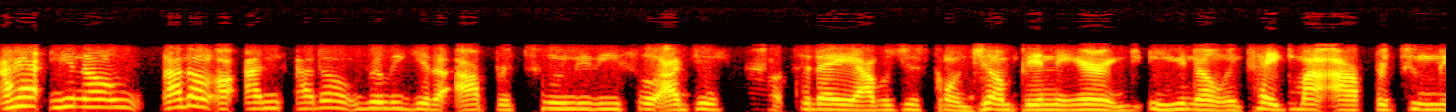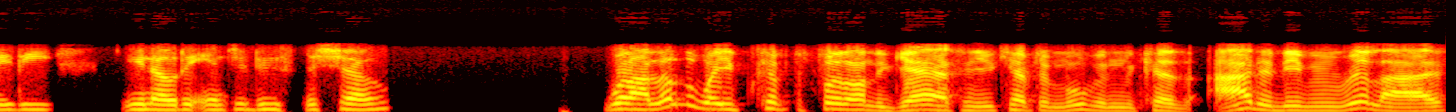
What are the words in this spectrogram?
I, you know, I don't, I, I don't really get an opportunity, so I just today I was just gonna jump in there and you know and take my opportunity, you know, to introduce the show. Well, I love the way you kept the foot on the gas and you kept it moving because I didn't even realize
